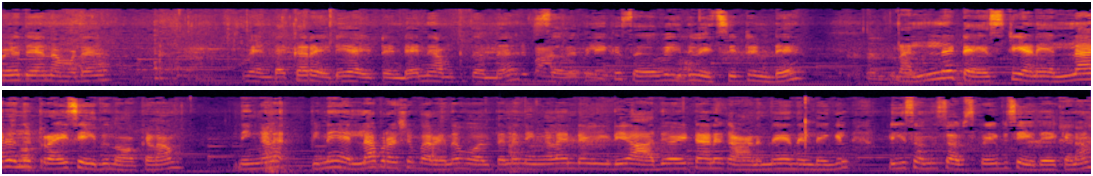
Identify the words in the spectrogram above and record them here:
ഇപ്പോഴതേ നമ്മുടെ വെണ്ടക്ക റെഡി ആയിട്ടുണ്ട്. ഇനി നമുക്ക് തന്നെ പാത്രത്തിലേക്ക് സെർവ് ചെയ്ത് വെച്ചിട്ടുണ്ട്. നല്ല ടേസ്റ്റിയാണ് എല്ലാരും ഒന്ന് ട്രൈ ചെയ്ത് നോക്കണം. നിങ്ങൾ പിന്നെ എല്ലാ പ്രാവശ്യം പറയുന്ന പോലെ തന്നെ നിങ്ങൾ എന്റെ വീഡിയോ ആദ്യമായിട്ടാണ് കാണുന്നത് എന്നുണ്ടെങ്കിൽ പ്ലീസ് ഒന്ന് സബ്സ്ക്രൈബ് ചെയ്തേക്കണം.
